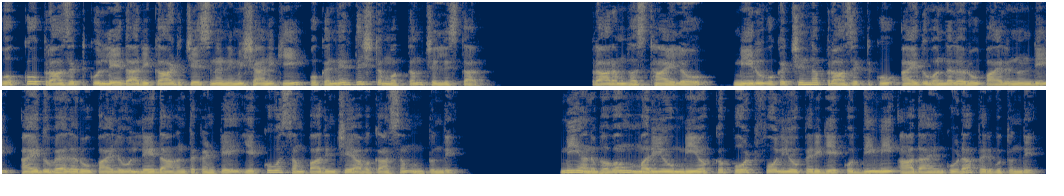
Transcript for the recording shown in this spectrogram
ఒక్కో ప్రాజెక్టుకు లేదా రికార్డ్ చేసిన నిమిషానికి ఒక నిర్దిష్ట మొత్తం చెల్లిస్తారు. ప్రారంభ స్థాయిలో మీరు ఒక చిన్న ప్రాజెక్టుకు ఐదు వందల రూపాయల నుండి ఐదు వేల రూపాయలు లేదా అంతకంటే ఎక్కువ సంపాదించే అవకాశం ఉంటుంది. మీ అనుభవం మరియు మీ యొక్క పోర్ట్ఫోలియో పెరిగే కొద్దీ మీ ఆదాయం కూడా పెరుగుతుంది.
